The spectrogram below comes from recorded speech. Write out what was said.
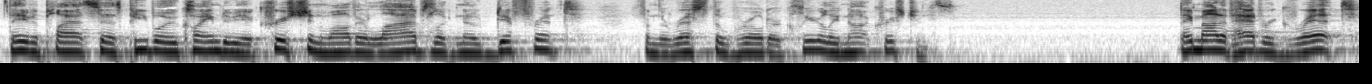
David Platt says people who claim to be a Christian while their lives look no different from the rest of the world are clearly not Christians. They might have had regret,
